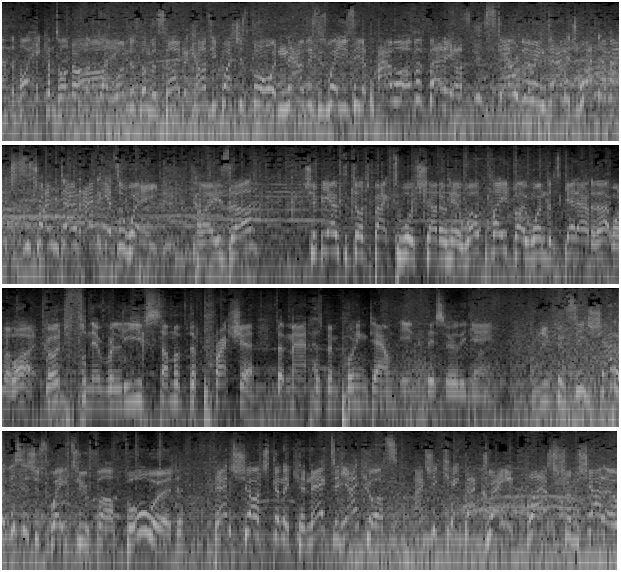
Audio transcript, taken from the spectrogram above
and the bot. Here comes Wunder on the oh, flank. Wunder's on the side, but Carzzy flashes forward, and now this is where you see the power of Aphelios. Still doing damage. Wunder manages to track him down and gets away. Kaiser should be able to dodge back towards Shadow here. Well played by Wunder to get out of that one alive. Good. And they relieve some of the pressure that Mad has been putting down in this early game. You can see Shadow, this is just way too far forward. Depth charge going to connect, and Jankos actually kicked that great flash from Shadow.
